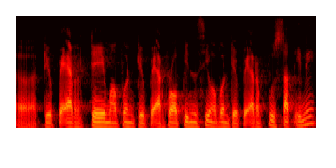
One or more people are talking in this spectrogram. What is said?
Eh, DPRD maupun DPR provinsi maupun DPR pusat ini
